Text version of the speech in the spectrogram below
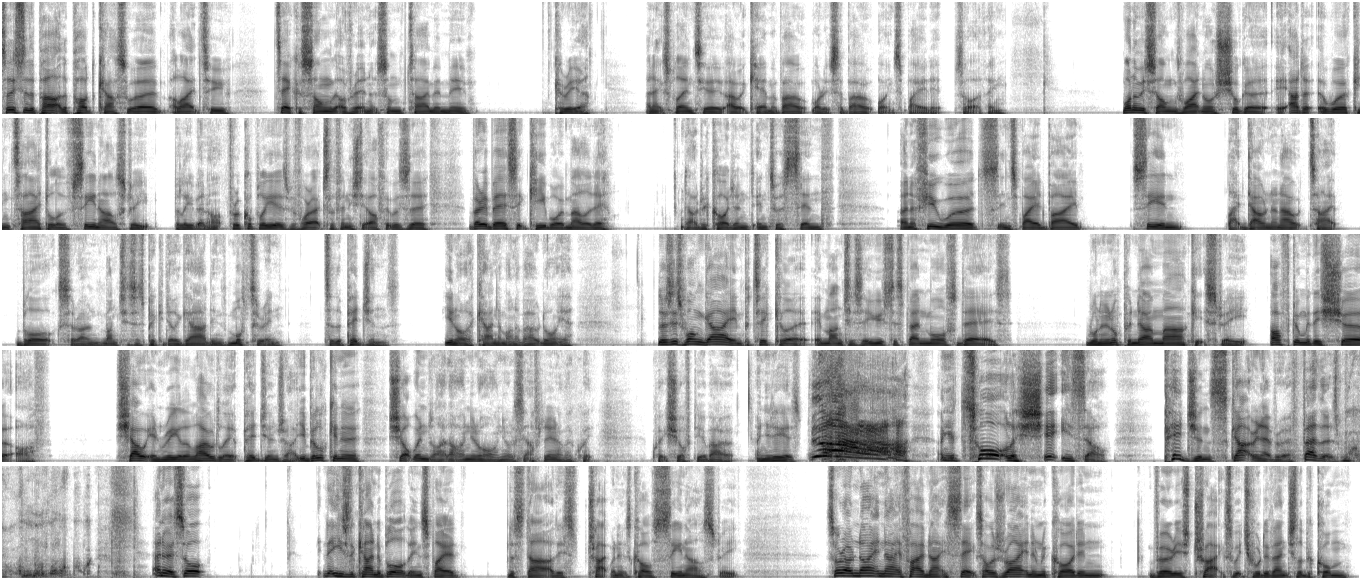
So this is the part of the podcast where I like to take a song that I've written at some time in my career and explain to you how it came about, what it's about, what inspired it, sort of thing. One of my songs, White No Sugar, it had a, a working title of Senile Street, believe it or not, for a couple of years before I actually finished it off. It was a very basic keyboard melody that I'd recorded in- into a synth and a few words inspired by seeing like down and out type blokes around Manchester's Piccadilly Gardens muttering to the pigeons. You know the kind I'm on about, don't you? There's this one guy in particular in Manchester who used to spend most days running up and down Market Street, often with his shirt off, shouting really loudly at pigeons, right? You'd be looking in a shop window like that on your own, you're sitting afternoon having a quick quick shufty about, and you'd hear this, ah! and you totally shit yourself. Pigeons scattering everywhere, feathers. anyway, so he's the kind of bloke that inspired the start of this track when it was called Senile Street. So around 1995, 96, I was writing and recording various tracks which would eventually become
